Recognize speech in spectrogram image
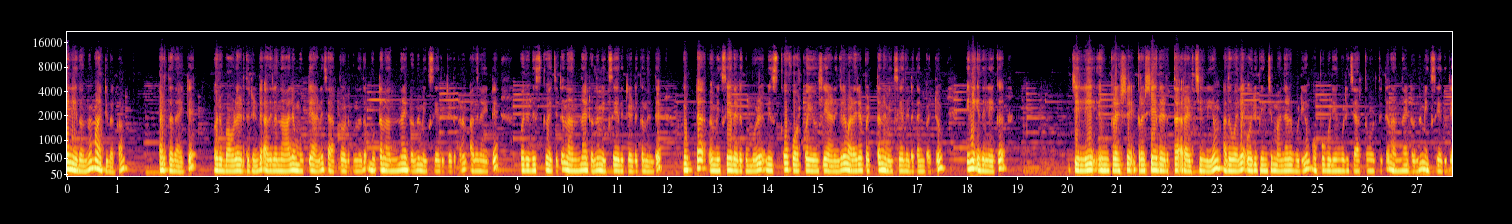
ഇനി ഇതൊന്ന് മാറ്റി വെക്കാം. അടുത്തതായിട്ട് ഒരു ബൗൾ എടുത്തിട്ടുണ്ട്. അതിൽ നാല് മുട്ടയാണ് ചേർത്ത് കൊടുക്കുന്നത്. മുട്ട നന്നായിട്ടൊന്ന് മിക്സ് ചെയ്തിട്ട് എടുക്കണം. അതിനായിട്ട് ഒരു വിസ്ക് വെച്ചിട്ട് നന്നായിട്ടൊന്ന് മിക്സ് ചെയ്തിട്ട് എടുക്കുന്നുണ്ട്. മുട്ട മിക്സ് ചെയ്തെടുക്കുമ്പോൾ വിസ്കോ ഫോർക്കോ യൂസ് ചെയ്യുകയാണെങ്കിൽ വളരെ പെട്ടെന്ന് മിക്സ് ചെയ്തെടുക്കാൻ പറ്റും. ഇനി ഇതിലേക്ക് ചില്ലി ക്രഷ് ക്രഷ് ചെയ്തെടുത്ത റെഡ് ചില്ലിയും അതുപോലെ ഒരു പിഞ്ച് മഞ്ഞൾ പൊടിയും ഉപ്പ് പൊടിയും കൂടി ചേർത്ത് കൊടുത്തിട്ട് നന്നായിട്ടൊന്ന് മിക്സ് ചെയ്തിട്ട്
